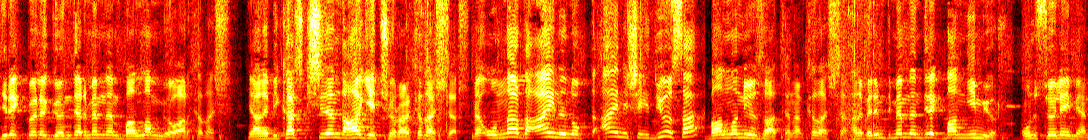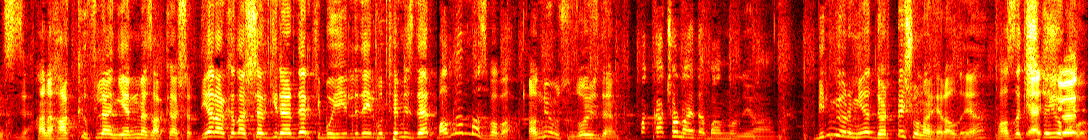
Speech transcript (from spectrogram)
direkt böyle göndermemden banlanmıyor arkadaş. Yani birkaç kişiden daha geçiyor arkadaşlar. Ve onlar da aynı nokta aynı şey diyorsa banlanıyor zaten arkadaşlar. Hani benim dimemden direkt ban yemiyor. Onu söyleyeyim yani size. Hani hakkı falan yenmez arkadaşlar. Diğer arkadaşlar girer der ki bu hile değil bu temiz der. Banlanmaz baba. Anlıyor musunuz o yüzden. Bak kaç onayda banlanıyor abi. Bilmiyorum ya 4-5 ona herhalde ya. Fazla kişi de şu yok bu.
